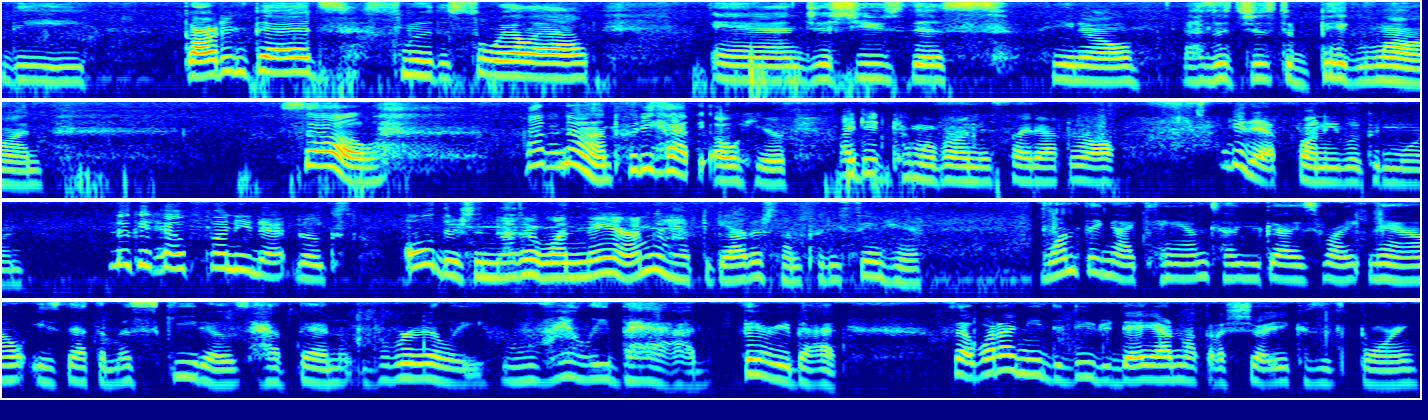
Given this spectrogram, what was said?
the garden beds, smooth the soil out, and just use this, you know, as it's just a big lawn. So, I don't know, I'm pretty happy. Oh, here, I did come over on this side after all. Look at that funny looking one. Look at how funny that looks. Oh, there's another one there. I'm going to have to gather some pretty soon here. One thing I can tell you guys right now is that the mosquitoes have been really, really bad. Very bad. So what I need to do today, I'm not going to show you because it's boring.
